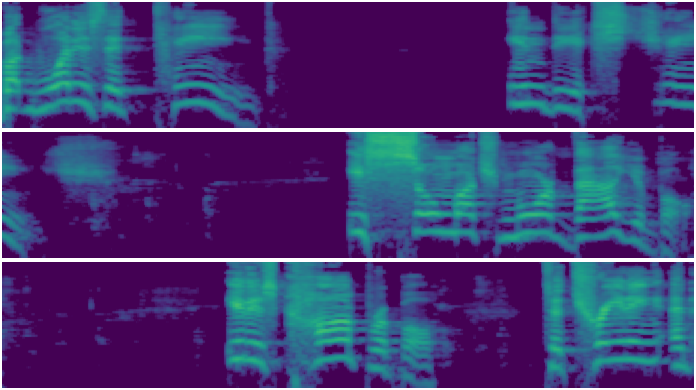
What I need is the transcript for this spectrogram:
But what is attained in the exchange is so much more valuable. It is comparable to trading an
